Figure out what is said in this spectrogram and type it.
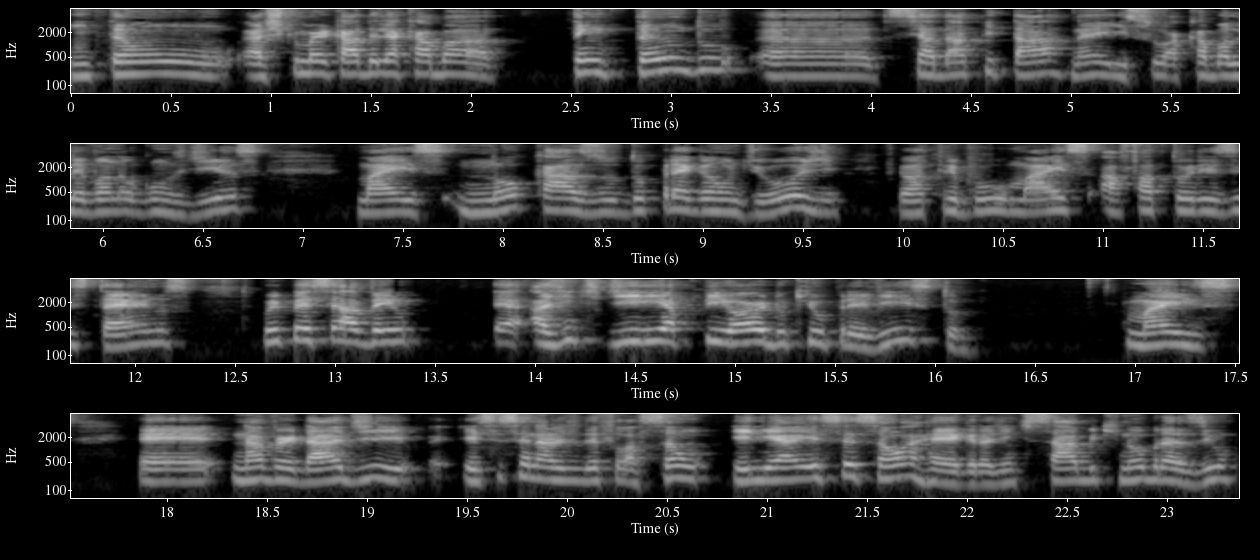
Então, acho que o mercado ele acaba tentando uh, se adaptar, né? Isso acaba levando alguns dias, mas no caso do pregão de hoje, eu atribuo mais a fatores externos. O IPCA veio, é, a gente diria pior do que o previsto, mas é, na verdade esse cenário de deflação ele é a exceção à regra. A gente sabe que no Brasil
